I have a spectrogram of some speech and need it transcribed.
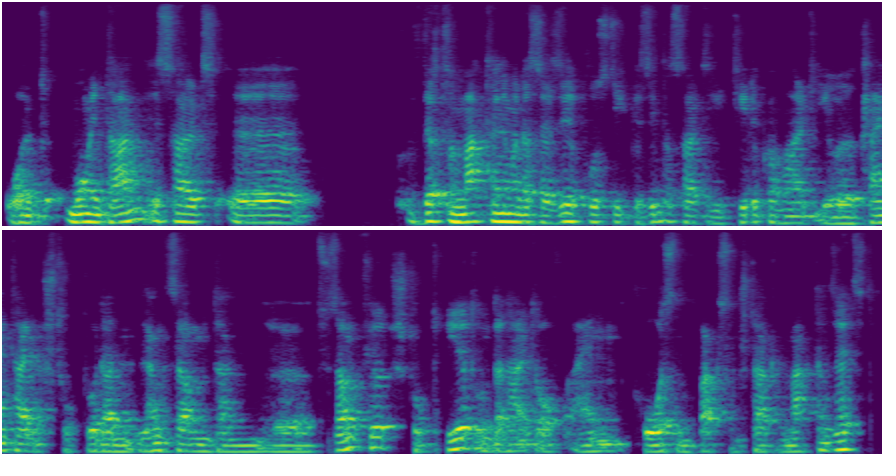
Und momentan ist halt äh, wird von Marktteilnehmern das ja sehr positiv gesehen, dass halt die Telekom halt ihre kleinteilige Struktur dann langsam dann äh, zusammenführt, strukturiert und dann halt auf einen großen, wachstumsstarken Markt dann setzt.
